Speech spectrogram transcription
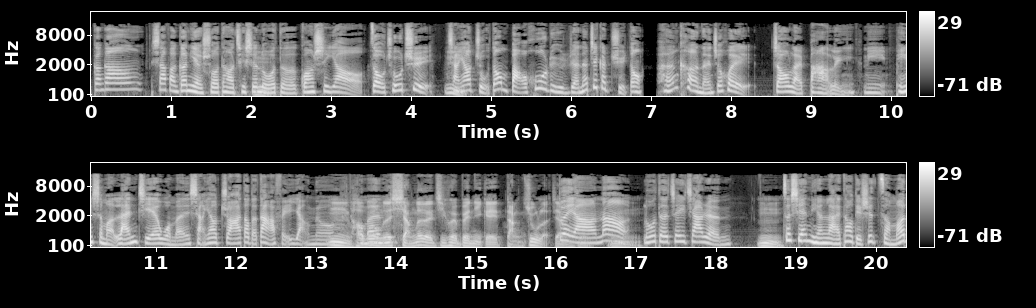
刚刚沙凡哥你也说到，其实罗德光是要走出去，嗯、想要主动保护旅人的这个举动，很可能就会招来霸凌。你凭什么拦截我们想要抓到的大肥羊呢？嗯，好吧，我们的享乐的机会被你给挡住了。这样。对呀、啊，那罗德这一家人，嗯，这些年来到底是怎么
